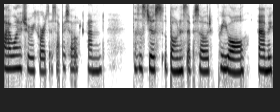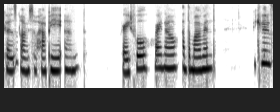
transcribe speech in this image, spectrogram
I wanted to record this episode and this is just a bonus episode for you all and because I'm so happy and grateful right now at the moment because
